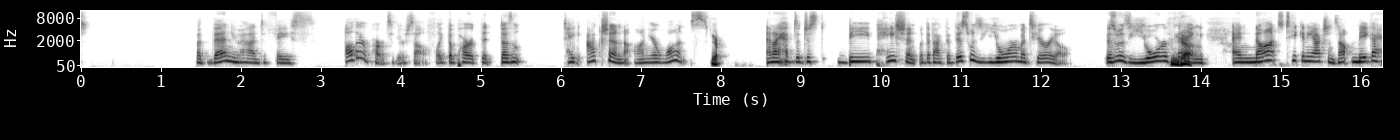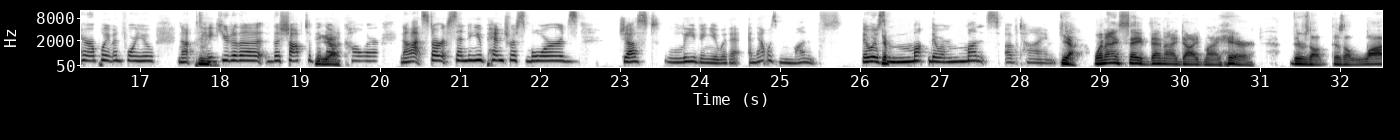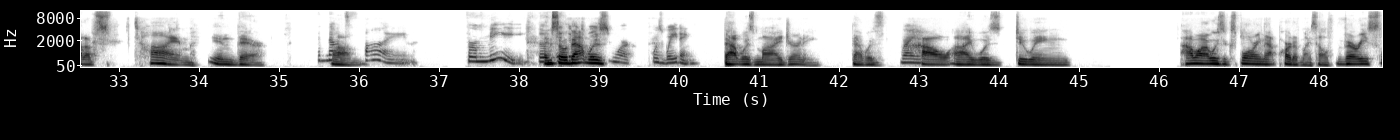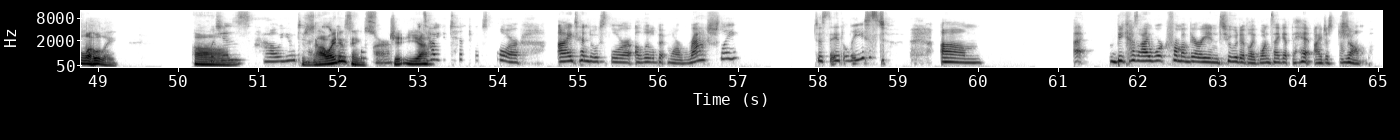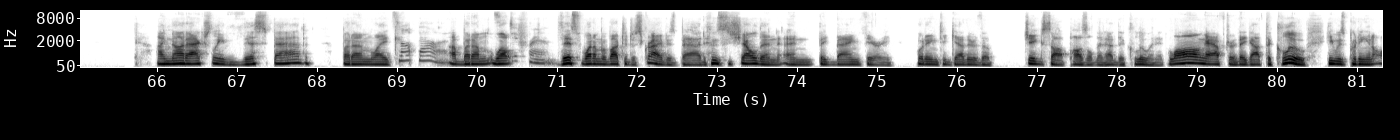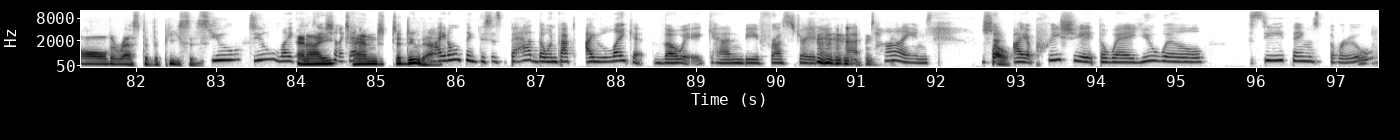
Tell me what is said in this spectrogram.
but then you had to face other parts of yourself, like the part that doesn't take action on your wants. Yep. And I had to just be patient with the fact that this was your material. This was your Yeah. thing and not take any actions, not make a hair appointment for you, not Hmm. take you to the the shop to pick Yeah. out a color, not start sending you Pinterest boards, just leaving you with it. And that was months. There was Yep. mo- there were months of time. Yeah. When I say then I dyed my hair, there's a there's a lot of time in there. And that's Um, fine. For me, the and so that was- individuation work was waiting. That was my journey. That was Right. how I was doing how I was exploring that part of myself very slowly. Um, which is how you which tend is how I to do things. explore. J- Yeah. How you tend to explore. I tend to explore a little bit more rashly, to say the least. Um, I, because I work from a very intuitive, like once I get the hit, I just jump. I'm not actually this bad, but I'm like It's not bad. uh, but I'm it's well different. this what I'm about to describe is bad. Who's Sheldon and Big Bang Theory putting together the jigsaw puzzle that had the clue in it. Long after they got the clue, he was putting in all the rest of the pieces. You do like and I completion. Tend to do that. I don't think this is bad though. In fact, I like it, though it can be frustrating at times. So- but I appreciate the way you will see things through.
